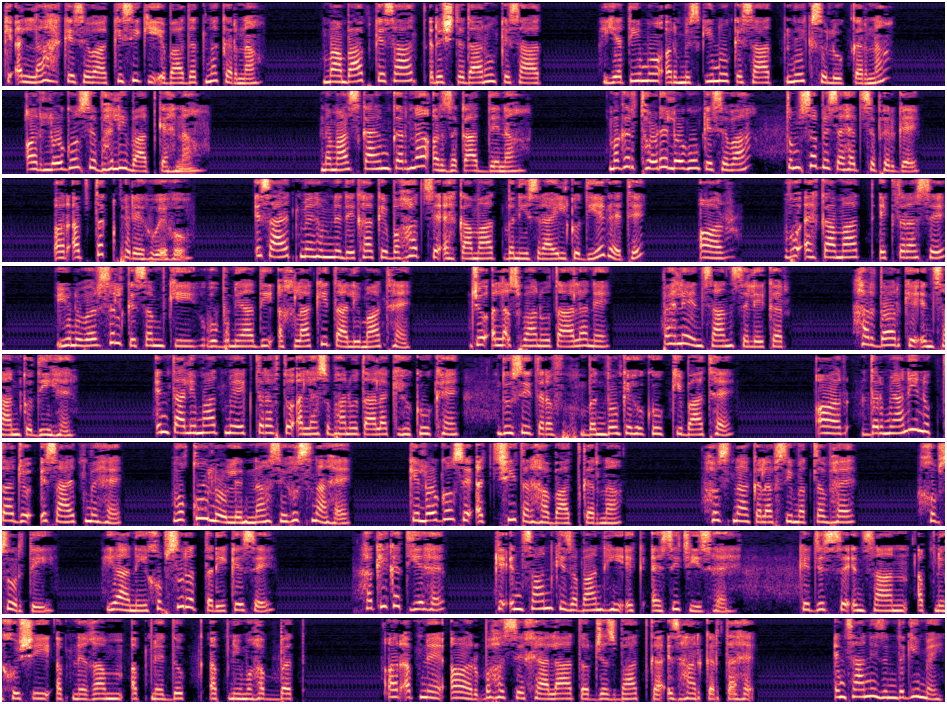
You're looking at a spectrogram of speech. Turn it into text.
کہ اللہ کے سوا کسی کی عبادت نہ کرنا، ماں باپ کے ساتھ رشتے داروں کے ساتھ، یتیموں اور مسکینوں کے ساتھ نیک سلوک کرنا اور لوگوں سے بھلی بات کہنا۔ نماز قائم کرنا اور زکات دینا۔ مگر تھوڑے لوگوں کے سوا تم سب اس عہد سے پھر گئے اور اب تک پھرے ہوئے ہو۔ اس آیت میں ہم نے دیکھا کہ بہت سے احکامات بنی اسرائیل کو دیے گئے تھے اور وہ احکامات ایک طرح سے یونیورسل قسم کی وہ بنیادی اخلاقی تعلیمات ہیں جو اللہ سبحان و تعالی نے پہلے انسان سے لے کر ہر دور کے انسان کو دی ہیں۔ ان تعلیمات میں ایک طرف تو اللہ سبحان و تعالیٰ کے حقوق ہیں، دوسری طرف بندوں کے حقوق کی بات ہے۔ اور درمیانی نقطہ جو اس آیت میں ہے، وہ قول و سے حسنا ہے۔ کہ لوگوں سے اچھی طرح بات کرنا حسنا کا لفظی مطلب ہے خوبصورتی یعنی خوبصورت طریقے سے۔ حقیقت یہ ہے کہ انسان کی زبان ہی ایک ایسی چیز ہے کہ جس سے انسان اپنی خوشی، اپنے غم، اپنے دکھ، اپنی محبت اور اپنے اور بہت سے خیالات اور جذبات کا اظہار کرتا ہے۔ انسانی زندگی میں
